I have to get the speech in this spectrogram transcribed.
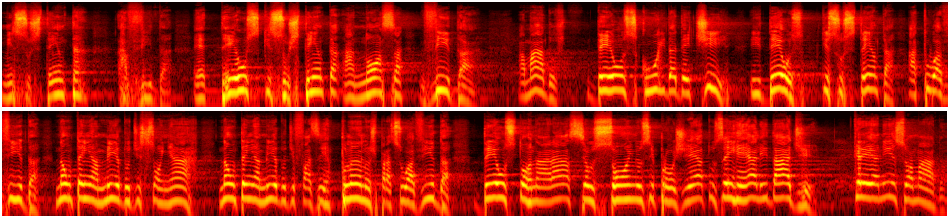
me sustenta a vida. É Deus que sustenta a nossa vida. Amados, Deus cuida de ti e Deus que sustenta a tua vida. Não tenha medo de sonhar, não tenha medo de fazer planos para a sua vida. Deus tornará seus sonhos e projetos em realidade. Creia nisso, amado.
